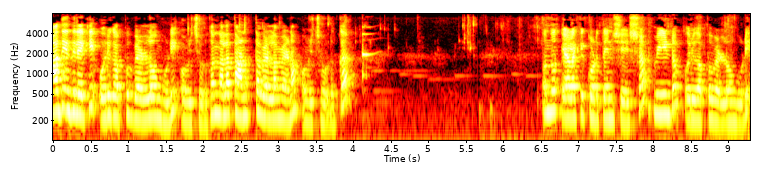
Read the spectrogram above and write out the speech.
ആദ്യം ഇതിലേക്ക് ഒരു കപ്പ് വെള്ളവും കൂടി ഒഴിച്ചു കൊടുക്കാം നല്ല തണുത്ത വെള്ളം വേണം ഒഴിച്ചു കൊടുക്കുക ഒന്ന് ഇളക്കി കൊടുത്തതിന് ശേഷം വീണ്ടും ഒരു കപ്പ് വെള്ളവും കൂടി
